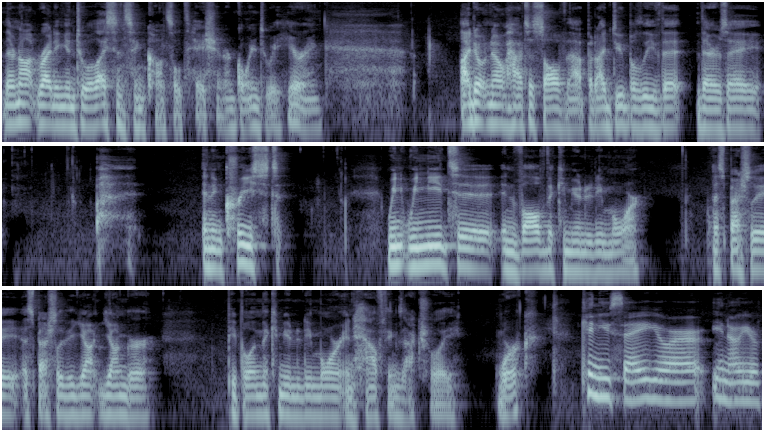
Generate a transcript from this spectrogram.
they're not writing into a licensing consultation or going to a hearing. I don't know how to solve that, but I do believe that there's a an increased we, we need to involve the community more, especially especially the younger people in the community more in how things actually work. Can you say your you know your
